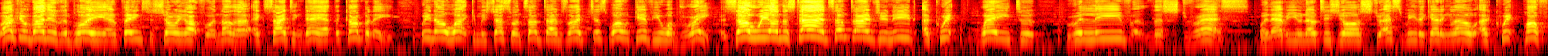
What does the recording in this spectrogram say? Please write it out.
Welcome, valued employee, and thanks for showing up for another exciting day at the company. We know work can be stressful and sometimes life just won't give you a break. So we understand sometimes you need a quick way to relieve the stress. Whenever you notice your stress meter getting low, a quick puff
